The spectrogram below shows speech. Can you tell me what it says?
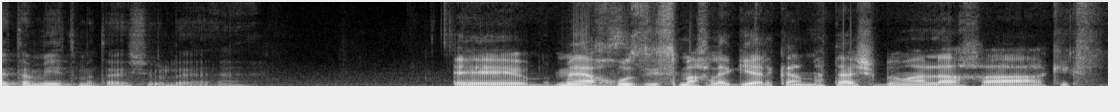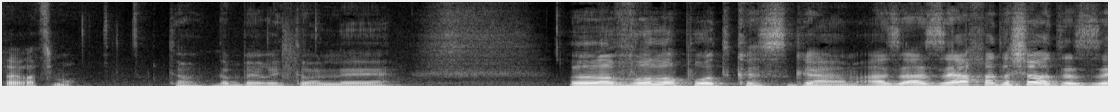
את המיט מתישהו. ל- אה, מאה אחוז ישמח להגיע לכאן מתישהו במהלך ה Kickstarter עצמו. טוב, נדבר איתו על אה, לבוא לפודקאסט גם. אז, אז זה החדשות, אז uh,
